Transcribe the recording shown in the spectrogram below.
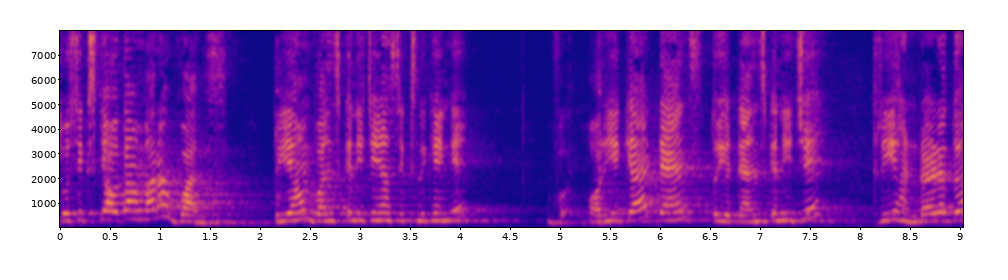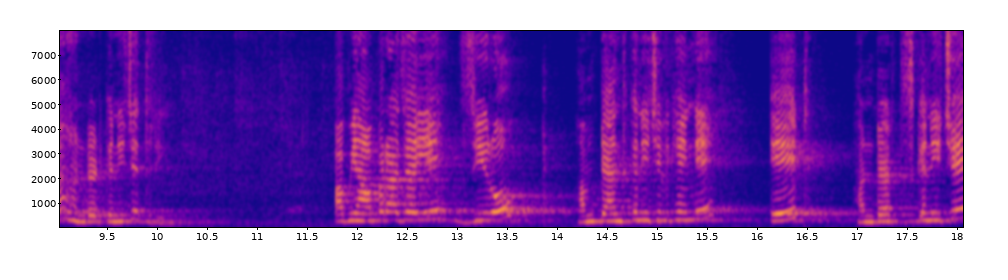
तो सिक्स क्या होता है? हमारा वंस। तो ये हम वंस के नीचे यहाँ सिक्स लिखेंगे। और ये क्या है? टेंस। तो ये टेंस के नीचे थ्री हंड्रेड है तो हंड्रेड के नीचे थ्री। अब यहाँ पर आ जाइए। ज़ीरो हम टेंथ के नीचे लिखेंगे। एट हंड्रेड्स के नीचे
